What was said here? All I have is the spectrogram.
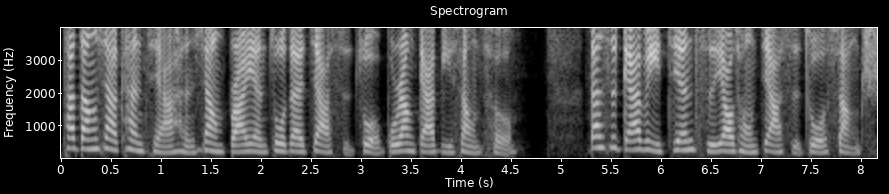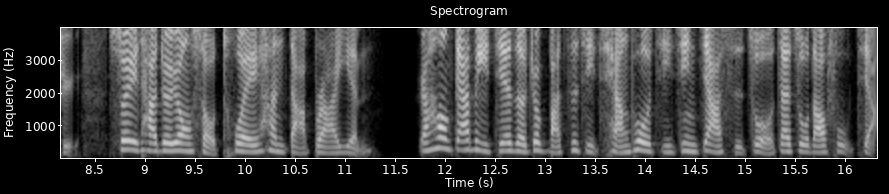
他当下看起来很像 Brian 坐在驾驶座，不让 Gabby 上车，但是 Gabby 坚持要从驾驶座上去。所以他就用手推和打 Brian，然后 Gabby 接着就把自己强迫挤进驾驶座，再坐到副驾。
